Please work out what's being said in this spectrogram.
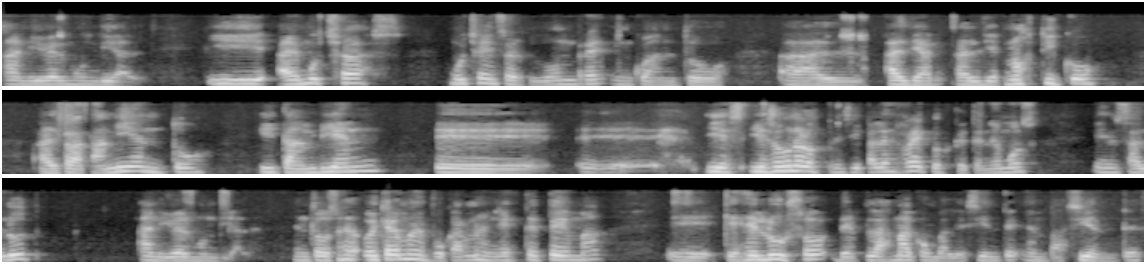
a nivel mundial. Y hay muchas, mucha incertidumbre en cuanto al, al, diagnóstico, al tratamiento, y también, eh, eh, y, eso es uno de los principales retos que tenemos en salud a nivel mundial. Entonces, hoy queremos enfocarnos en este tema, eh, que es el uso de plasma convaleciente en pacientes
